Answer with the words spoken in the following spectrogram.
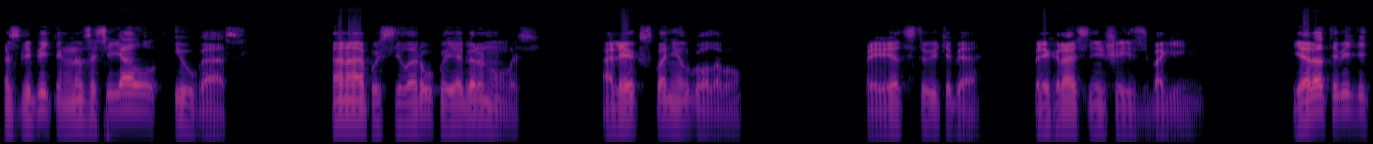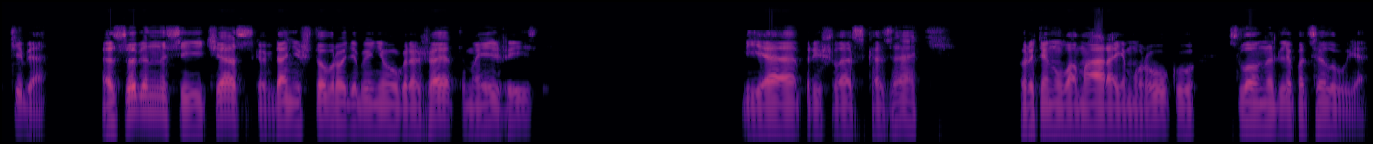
ослепительно засиял и угас. Она опустила руку и обернулась. Олег склонил голову. «Приветствую тебя, прекраснейшая из богинь. Я рад видеть тебя. Особенно сейчас, когда ничто вроде бы не угрожает моей жизни. «Я пришла сказать...» — протянула Мара ему руку, словно для поцелуя.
